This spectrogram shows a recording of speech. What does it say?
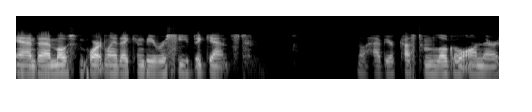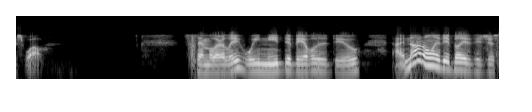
and uh, most importantly, they can be received against. You'll have your custom logo on there as well. Similarly, we need to be able to do uh, not only the ability to just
